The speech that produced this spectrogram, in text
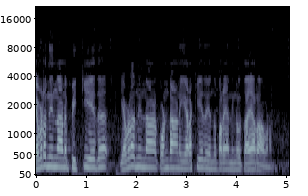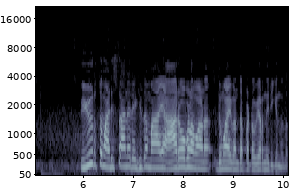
എവിടെ നിന്നാണ് പിക്ക് ചെയ്ത് എവിടെ നിന്നാണ് കൊണ്ടാണ് ഇറക്കിയത് എന്ന് പറയാൻ നിങ്ങൾ തയ്യാറാവണം. തീർത്തും അടിസ്ഥാനരഹിതമായ ആരോപണമാണ് ഇതുമായി ബന്ധപ്പെട്ട് ഉയർന്നിരിക്കുന്നത്.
